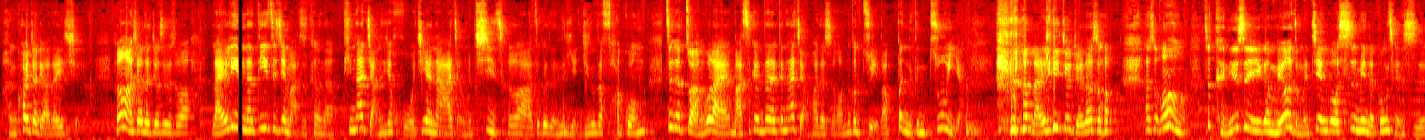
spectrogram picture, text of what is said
很快就聊在一起了。很好笑的就是说，莱利呢第一次见马斯克呢，听他讲那些火箭啊，讲什么汽车啊，这个人的眼睛都在发光。这个转过来，马斯克在跟他讲话的时候，那个嘴巴笨得跟猪一样。莱利就觉得说，他说，嗯，这肯定是一个没有怎么见过世面的工程师，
